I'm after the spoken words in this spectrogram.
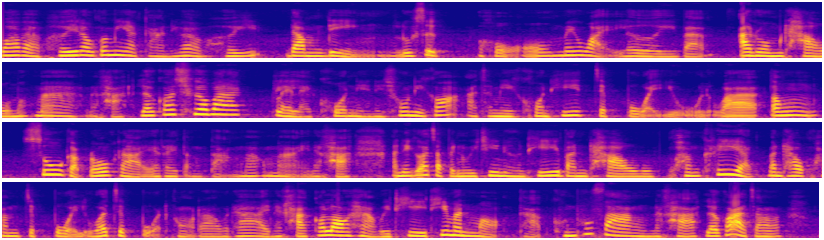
ว่าแบบเฮ้ยเราก็มีอาการที่แบบเฮ้ยดำดิ่ง รู้สึกโหไม่ไหวเลยแบบอารมณ์เทามากๆนะคะ แล้วก็เชื่อว่าหลาย ๆ คนเนี่ยในช่วงนี้ก็อาจจะมีคนที่เจ็บป่วยอยู่หรือว่าต้องสู้กับโรคร้ายอะไรต่างๆ มากมายนะคะ อันนี้ก็จะเป็นวิธีหนึ่งที่บรรเทาความเครียด บรรเทาความเจ็บป่วยหรือว่าเจ็บปวดของเราได้นะคะ ก็ลองหาวิธีที่มันเหมาะกับคุณผู้ฟังนะคะ แล้วก็อาจจะ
